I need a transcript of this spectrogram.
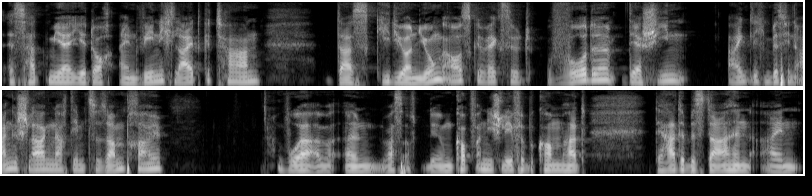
Es hat mir jedoch ein wenig leid getan, dass Gideon Jung ausgewechselt wurde. Der schien eigentlich ein bisschen angeschlagen nach dem Zusammenprall wo er äh, was auf dem Kopf an die Schläfe bekommen hat. Der hatte bis dahin ein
